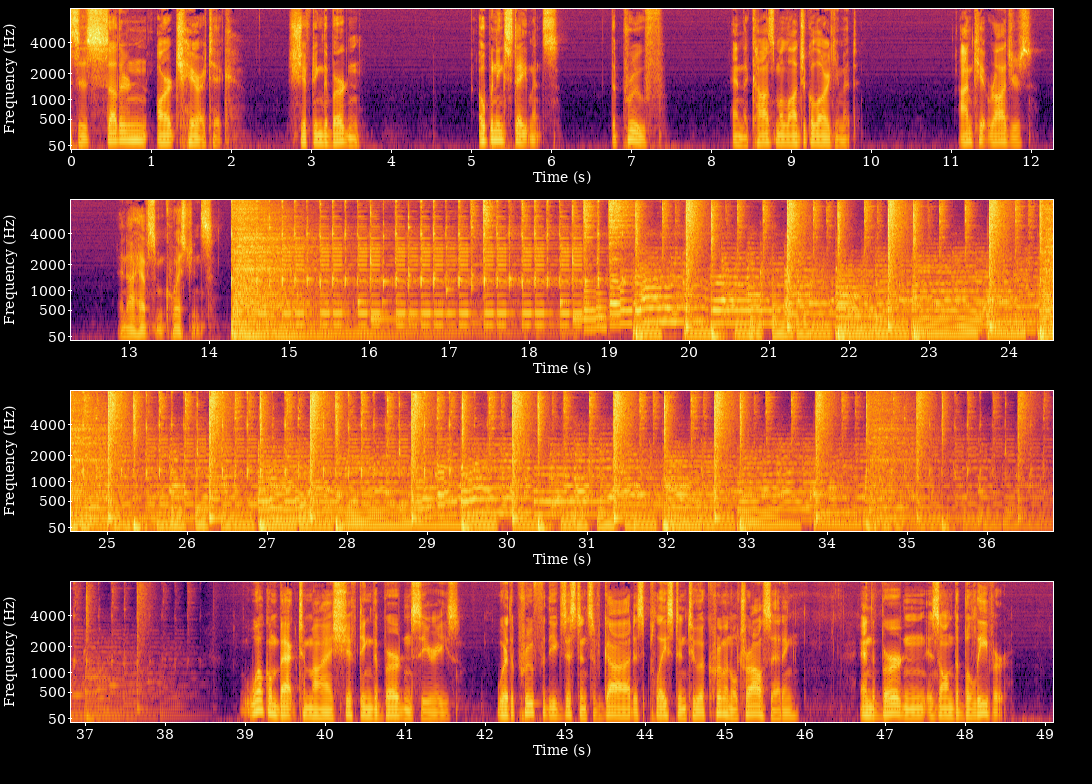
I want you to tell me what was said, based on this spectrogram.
This is Southern Arch Heretic, Shifting the Burden. Opening statements, the proof, and the cosmological argument. I'm Kit Rogers, and I have some questions. Welcome back to my Shifting the Burden series, where the proof for the existence of God is placed into a criminal trial setting, and the burden is on the believer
